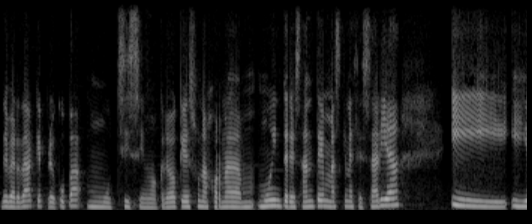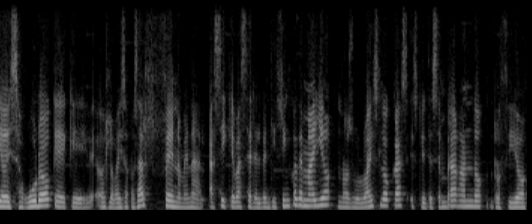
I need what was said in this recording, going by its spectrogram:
de verdad que preocupa muchísimo creo que es una jornada muy interesante más que necesaria y, y yo seguro que, que os lo vais a pasar fenomenal. Así que va a ser el 25 de mayo, no os volváis locas, estoy desembragando, Rocío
